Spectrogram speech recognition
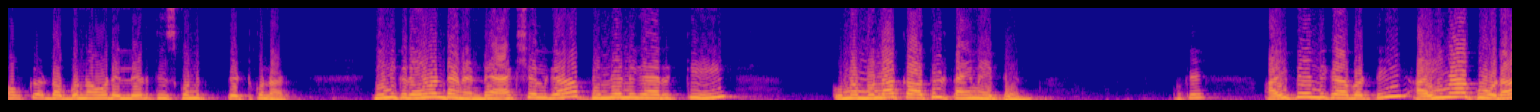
ఒక డబ్బున్నవాడు వెళ్ళాడు తీసుకొని పెట్టుకున్నాడు. నేను ఇక్కడ ఏమంటానంటే యాక్చువల్గా పిన్నెల్లి గారికి ఉన్న ములాఖాతులు టైం అయిపోయింది. ఓకే? అయిపోయింది కాబట్టి అయినా కూడా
